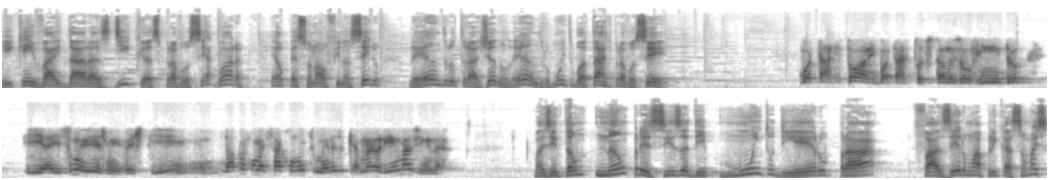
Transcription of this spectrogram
E quem vai dar as dicas para você agora é o personal financeiro Leandro Trajano. Leandro, muito boa tarde para você. Boa tarde, Tony. Boa tarde a todos que estão nos ouvindo. E é isso mesmo, investir dá para começar com muito menos do que a maioria imagina. Mas então não precisa de muito dinheiro para fazer uma aplicação. Mas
